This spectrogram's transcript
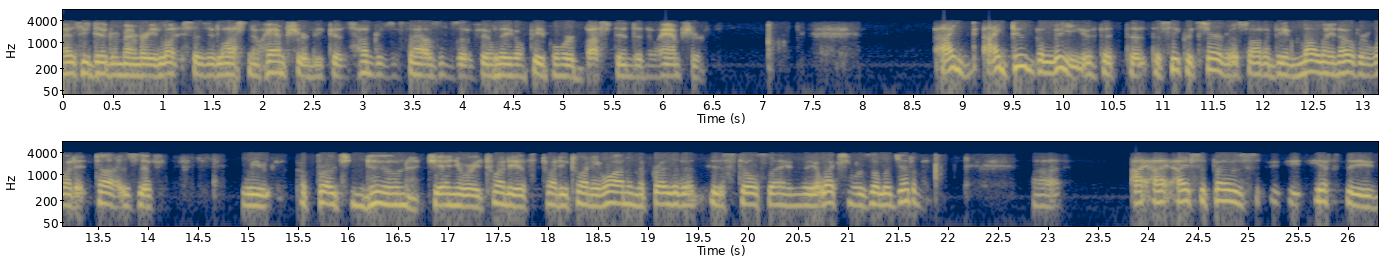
as he did remember, he says he lost New Hampshire because hundreds of thousands of illegal people were bussed into New Hampshire. I, I do believe that the, the Secret Service ought to be mulling over what it does if we approach noon, January 20th, 2021, and the president is still saying the election was illegitimate. Uh, I, I, I suppose if the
